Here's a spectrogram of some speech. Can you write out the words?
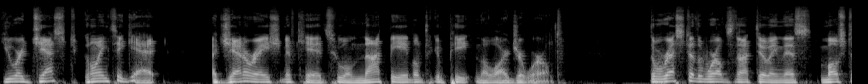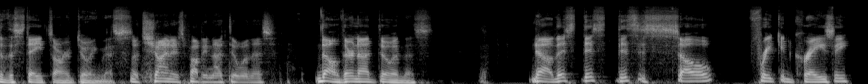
You are just going to get a generation of kids who will not be able to compete in the larger world. The rest of the world's not doing this. Most of the states aren't doing this. So China's probably not doing this. No, they're not doing this. No, this this this is so freaking crazy.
